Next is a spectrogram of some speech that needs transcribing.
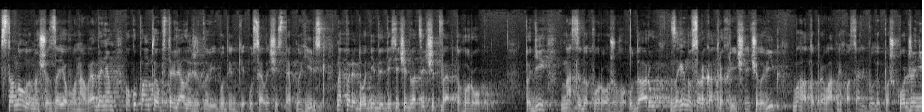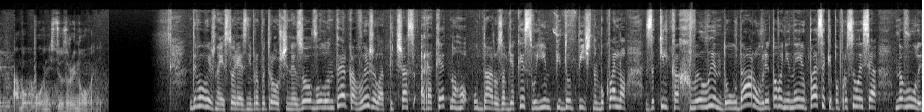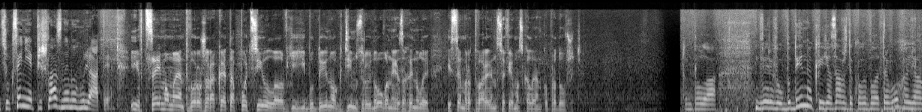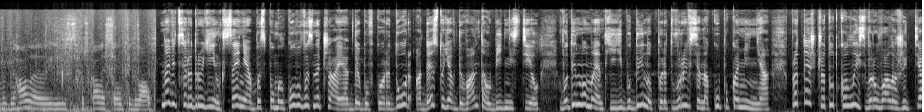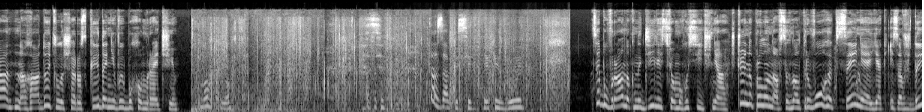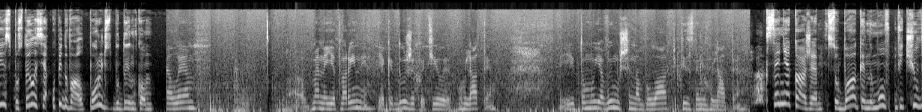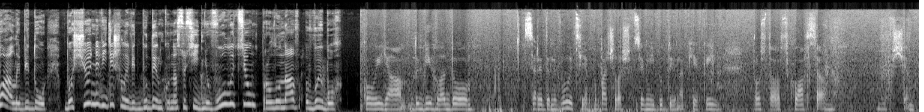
Встановлено, що за його наведенням окупанти обстріляли житлові будинки у селищі Степногірськ напередодні 2024 року. Тоді, внаслідок ворожого удару, загинув 43-річний чоловік. Багато приватних осель були пошкоджені або повністю зруйновані. Дивовижна історія з Дніпропетровщини. Зооволонтерка вижила під час ракетного удару завдяки своїм підопічним. Буквально за кілька хвилин до удару врятовані нею песики попросилися на вулицю. Ксенія пішла з ними гуляти. І в цей момент ворожа ракета поцілила в її будинок. Дім зруйнований. Загинули і семеро тварин. Софія Москаленко продовжить. Тут була двері в будинок, і я завжди, коли була тривога, я вибігала і спускалася у підвал. Навіть серед руїн Ксенія безпомилково визначає, де був коридор, а де стояв диван та обідній стіл. В один момент її будинок перетворився на купу каміння. Про те, що тут колись вирувало життя, нагадують лише розкидані вибухом речі. Блокнот. Та записи якісь були. Це був ранок неділі 7 січня. Щойно пролунав сигнал тривоги. Ксенія, як і завжди, спустилася у підвал поруч з будинком. Але е, в мене є тварини, які дуже хотіли гуляти. І тому я вимушена була піти з ними гуляти. Ксенія каже, собаки немов відчували біду, бо щойно відійшли від будинку на сусідню вулицю, пролунав вибух. Коли я добігла до середини вулиці, я побачила, що це мій будинок, який просто склався вщент.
